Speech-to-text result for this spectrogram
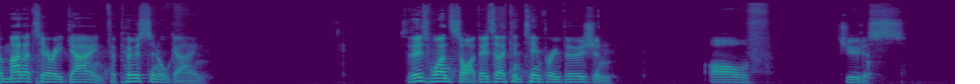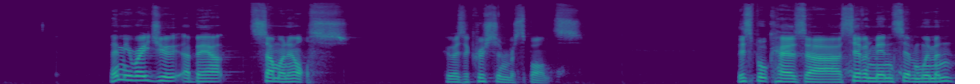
for monetary gain, for personal gain. So there's one side, there's a contemporary version of Judas. Let me read you about someone else who has a Christian response. This book has uh, seven men, seven women,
